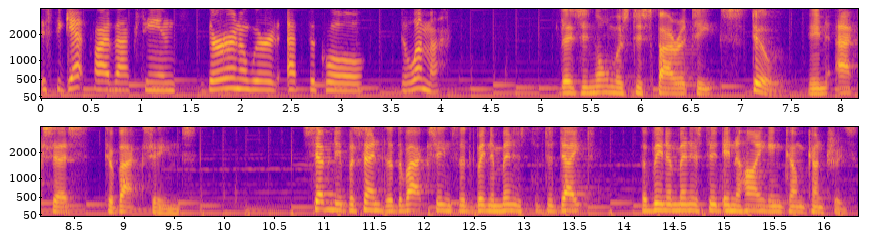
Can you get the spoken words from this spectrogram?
is to get five vaccines, they're in a weird ethical dilemma. There's enormous disparity still in access to vaccines. 70% of the vaccines that have been administered to date have been administered in high income countries.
